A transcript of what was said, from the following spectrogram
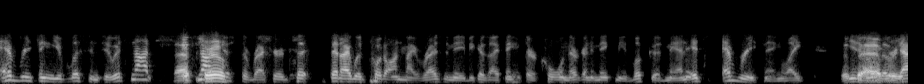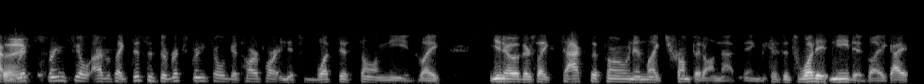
everything you've listened to. It's not, That's it's not true. just the records that that I would put on my resume because I think they're cool and they're going to make me look good, man. It's everything. Like It's you know, everything. that Rick Springfield. I was like, this is the Rick Springfield guitar part, and it's what this song needs. Like, you know, there's like saxophone and like trumpet on that thing because it's what it needed. Like, I,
